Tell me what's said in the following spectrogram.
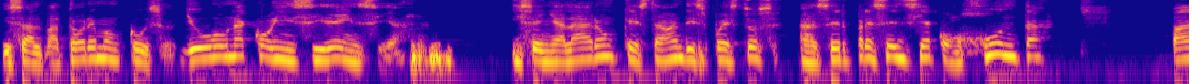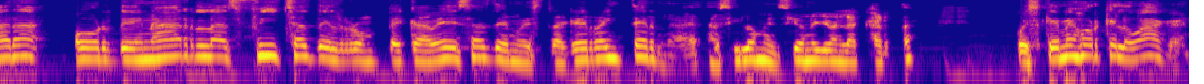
y Salvatore Moncuso, y hubo una coincidencia y señalaron que estaban dispuestos a hacer presencia conjunta para ordenar las fichas del rompecabezas de nuestra guerra interna, así lo menciono yo en la carta, pues qué mejor que lo hagan.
